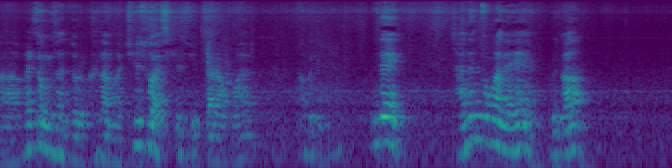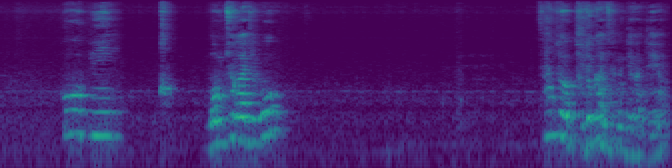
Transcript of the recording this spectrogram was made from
아, 활성산소를 그나마 최소화시킬 수 있다라고 하, 하거든요. 근데 자는 동안에 우리가 호흡이 멈춰가지고 산소가 부족한 상태가 돼요.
